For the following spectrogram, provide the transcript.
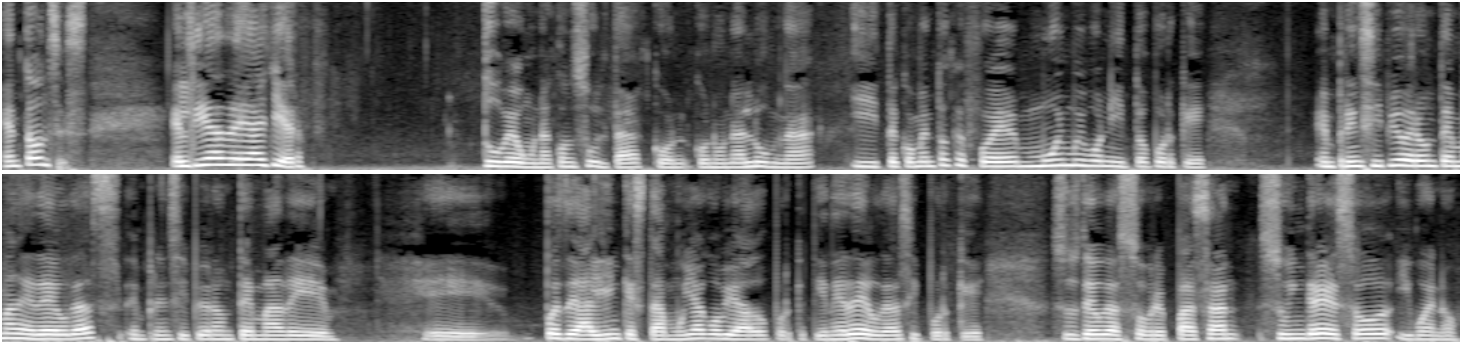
Entonces, el día de ayer tuve una consulta con, una alumna y te comento que fue muy, muy bonito porque en principio era un tema de deudas, en principio era un tema de... Eh, pues de alguien que está muy agobiado porque tiene deudas y porque sus deudas sobrepasan su ingreso y bueno,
